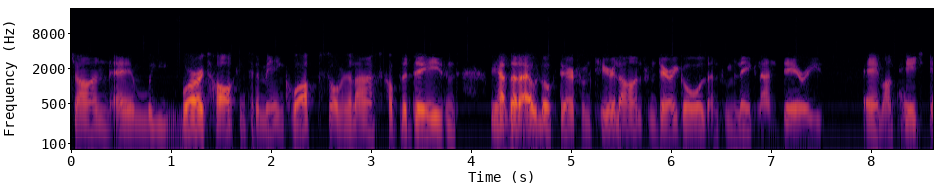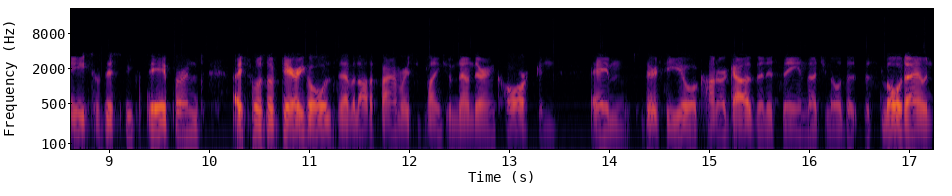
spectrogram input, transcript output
John, um, we were talking to the main co-ops over the last couple of days, and we have that outlook there from Tirlán, from Dairy Gold, and from Lakeland Dairies um, on page eight of this week's paper. And I suppose, look, Dairygold have a lot of farmers supplying to them down there in Cork, and um, their CEO Conor Galvin is saying that you know the, the slowdown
